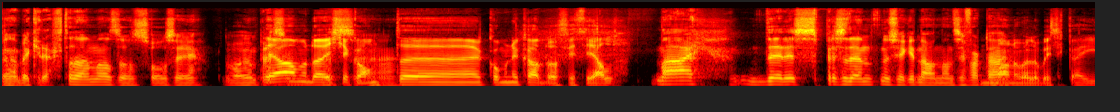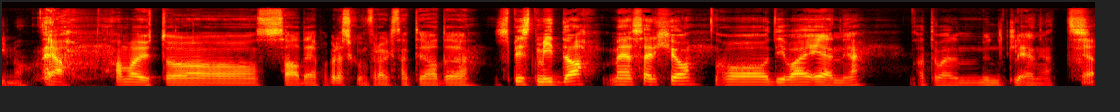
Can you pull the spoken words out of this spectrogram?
Den er bekrefta, den, altså, så å si. Det var jo en presse, Ja, men det har ikke kommet uh, kommunikado offisiell. Nei, deres president Nå husker jeg ikke navnet hans i farta. Manuel Vizcaino. Ja, han var ute og sa det på pressekonferansen at de hadde spist middag med Sergio, og de var enige. At det var en muntlig enighet. Ja.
